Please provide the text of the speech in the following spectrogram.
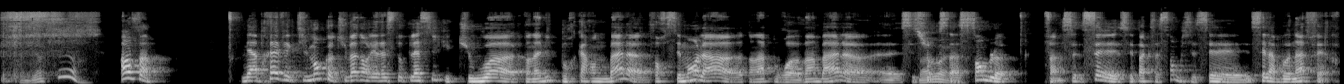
Bien sûr. Enfin, mais après, effectivement, quand tu vas dans les restos classiques et que tu vois que t'en as vite pour 40 balles, forcément, là, t'en as pour 20 euh, balles. Euh, c'est sûr bah que ça semble, enfin, c'est, c'est pas que ça semble, c'est, c'est la bonne affaire.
